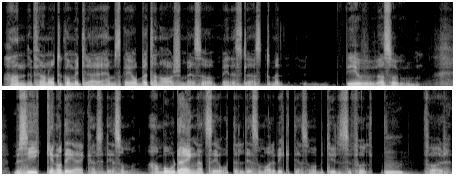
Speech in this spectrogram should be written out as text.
Han, för han återkommer till det här hemska jobbet han har som är så meningslöst. Men alltså, musiken och det är kanske det som han borde ha ägnat sig åt eller det som var det viktiga, som var betydelsefullt mm. för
